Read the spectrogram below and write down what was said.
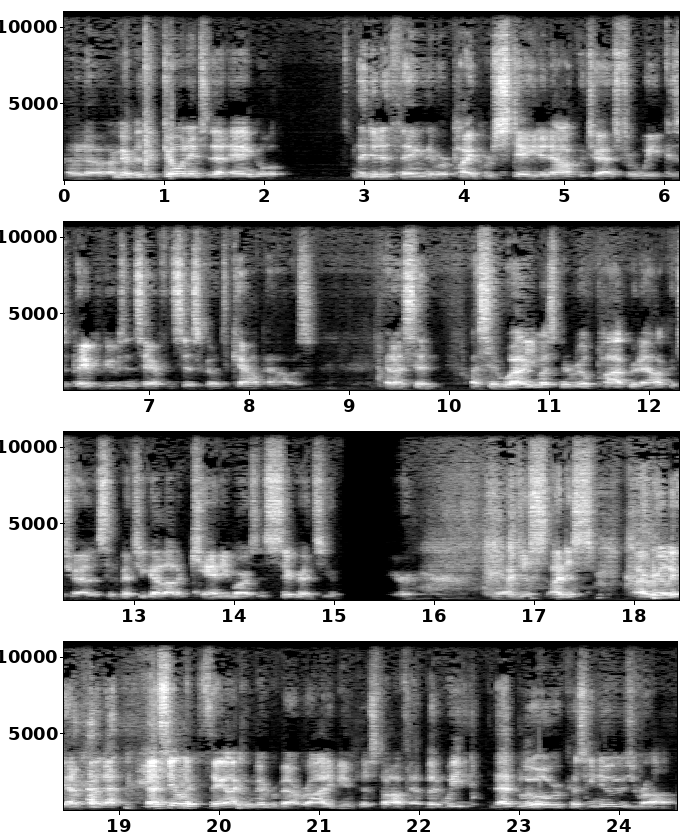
I don't know. I remember the, going into that angle, they did a thing that were Piper stayed in Alcatraz for a week because the pay per view was in San Francisco at the Cow Palace. And I said, I said, wow, you must have been real popular at Alcatraz. I said, bet you got a lot of candy bars and cigarettes you here. Yeah, I just, I just, I really had a fun. That, that's the only thing I can remember about Roddy being pissed off at. But we, that blew over because he knew he was wrong.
